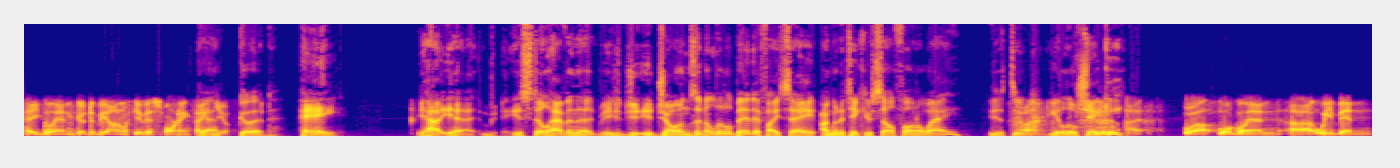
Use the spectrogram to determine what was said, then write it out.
Hey, Glenn. Good to be on with you this morning. Thank yeah, you. Good. Hey, yeah, yeah. You still having the you Jones in a little bit? If I say I'm going to take your cell phone away, you, just, you get a little shaky. Uh, well, well, Glenn, uh, we've been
